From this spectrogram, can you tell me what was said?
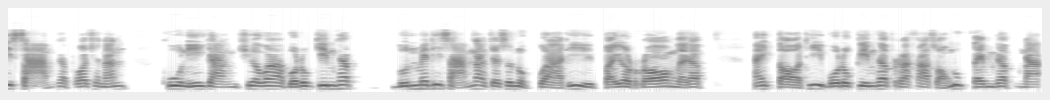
ที่3ครับเพราะฉะนั้นคู่นี้ยังเชื่อว่าโบโรกิมครับลุ้นเม็ดที่3น่าจะสนุกกว่าที่ไปรองแหละครับให้ต่อที่โบโรกิมครับราคา 2 ลูกเต็มครับน้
